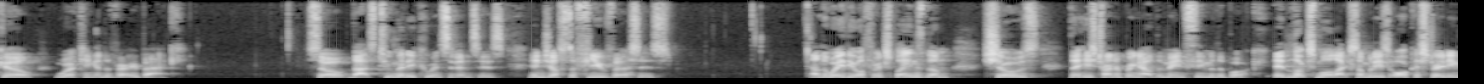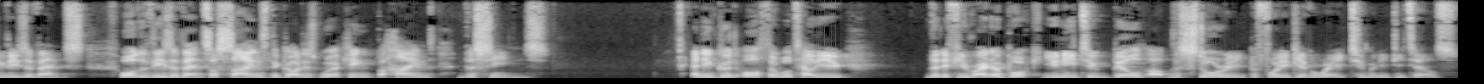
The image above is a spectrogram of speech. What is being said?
girl working at the very back. So that's too many coincidences in just a few verses. And the way the author explains them shows that he's trying to bring out the main theme of the book. It looks more like somebody's orchestrating these events. All of these events are signs that God is working behind the scenes. Any good author will tell you that if you write a book, you need to build up the story before you give away too many details.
